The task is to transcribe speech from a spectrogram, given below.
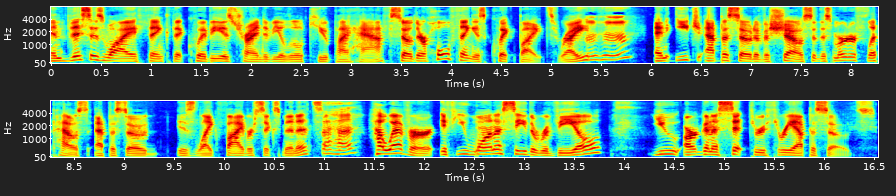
and this is why I think that Quibi is trying to be a little cute by half. So their whole thing is quick bites, right? Mm-hmm. And each episode of a show, so this Murder Flip House episode is like five or six minutes. Uh-huh. However, if you want to see the reveal, you are going to sit through three episodes.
